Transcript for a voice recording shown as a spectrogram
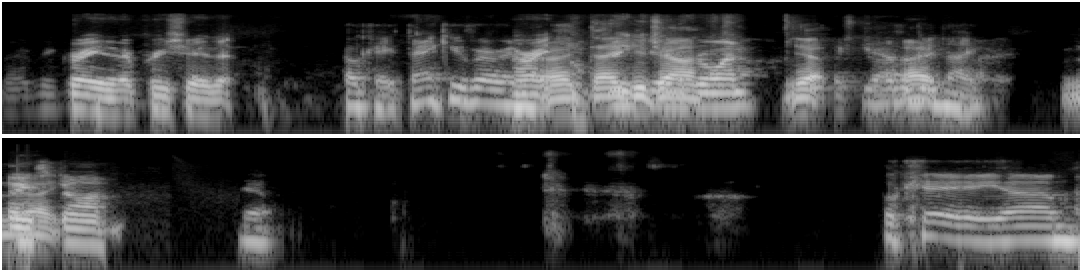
That'd be great. I appreciate it. Okay, thank you very much. All right, thank, thank you, John. Everyone. Yeah. Have a good night. Thanks, night. John. Yeah. Okay. Um,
